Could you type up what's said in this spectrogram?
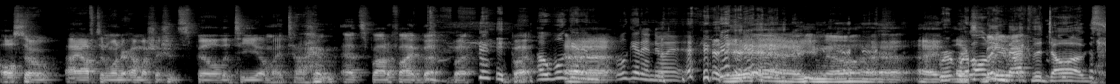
also I often wonder how much I should spill the tea on my time at Spotify, but but but oh, we'll get uh, in, we'll get into it. yeah, you know, uh, I, we're, like, we're holding back the dogs.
